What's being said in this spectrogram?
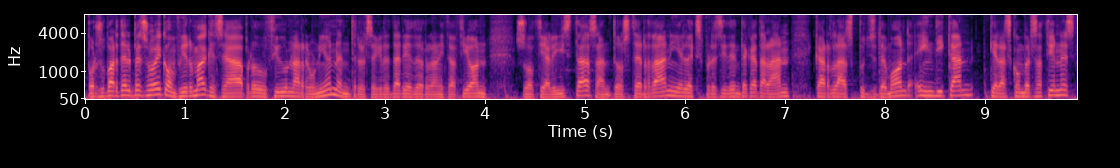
Por su parte, el PSOE confirma que se ha producido una reunión entre el secretario de Organización Socialista, Santos Cerdán, y el expresidente catalán, Carles Puigdemont, e indican que las conversaciones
